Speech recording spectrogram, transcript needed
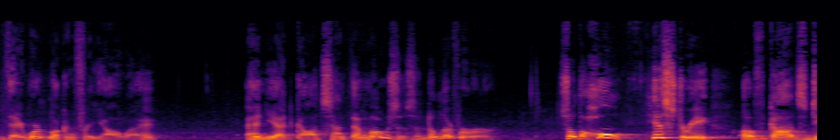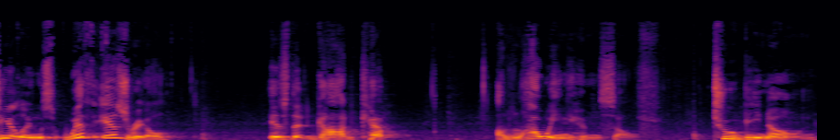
they weren't looking for Yahweh. And yet God sent them Moses, a deliverer. So the whole history of God's dealings with Israel is that God kept allowing himself to be known,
